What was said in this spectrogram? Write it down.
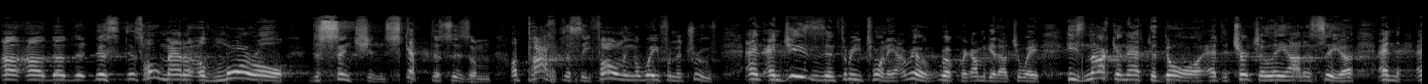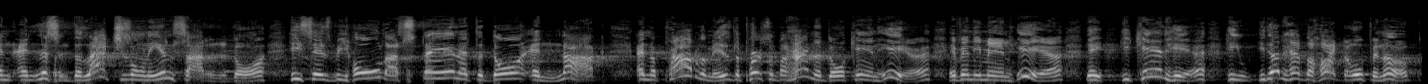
uh, uh, the, the, this, this whole matter of moral dissension, skepticism, apostasy, falling away from the truth. And, and Jesus in 320, I, real, real quick, I'm going to get out your way. He's knocking at the door at the church of Laodicea. And, and, and listen, the latch is on the inside of the door. He says, Behold, I stand at the door and knock. And the problem is the person behind the door can't hear. If any man hear, they, he can't hear. He, he doesn't have the heart to open up.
